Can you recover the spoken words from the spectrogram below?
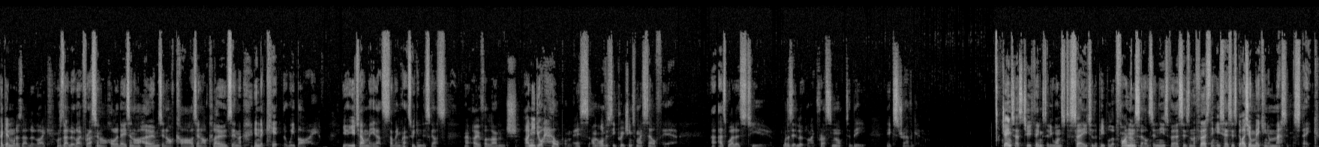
Again, what does that look like? What does that look like for us in our holidays, in our homes, in our cars, in our clothes, in, in the kit that we buy? You, you tell me. That's something perhaps we can discuss uh, over lunch. I need your help on this. I'm obviously preaching to myself here uh, as well as to you. What does it look like for us not to be extravagant? James has two things that he wants to say to the people that find themselves in these verses. And the first thing he says is, guys, you're making a massive mistake.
